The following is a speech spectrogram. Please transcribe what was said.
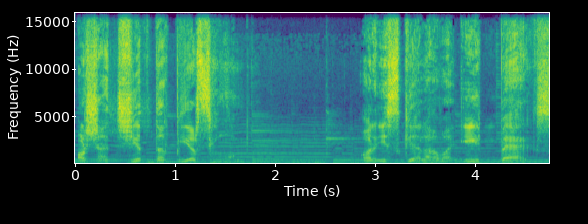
और शायद छिहत्तर पियर्सिंग होंगी। और इसके अलावा एट पैक्स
